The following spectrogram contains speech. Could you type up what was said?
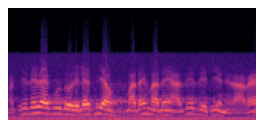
မဖြစ်သေးတဲ့ကုသိုလ်တွေလည်းဖြစ်အောင်မှတိုင်းမှတိုင်းအသေးသေးဖြစ်နေတာပဲ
